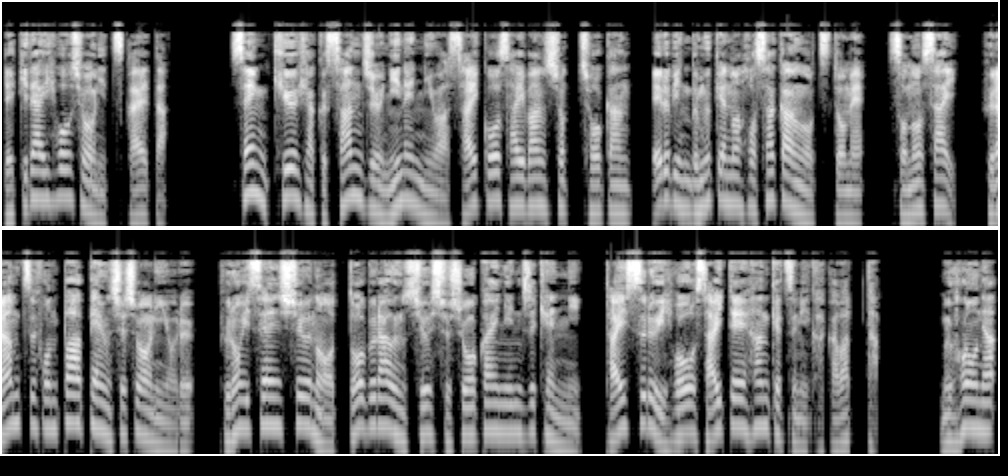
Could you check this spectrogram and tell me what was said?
歴代法省に仕えた。1932年には最高裁判所長官、エルビン・ブムケの補佐官を務め、その際、フランツ・フォン・パーペン首相による、プロイセン州のオットー・ブラウン州首相解任事件に、対する違法裁定判決に関わった。無法な、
